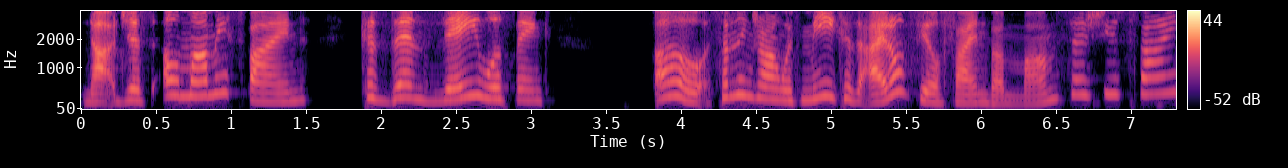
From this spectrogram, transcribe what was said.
not just, "Oh, mommy's fine," because then they will think, "Oh, something's wrong with me because I don't feel fine, but mom says she's fine."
